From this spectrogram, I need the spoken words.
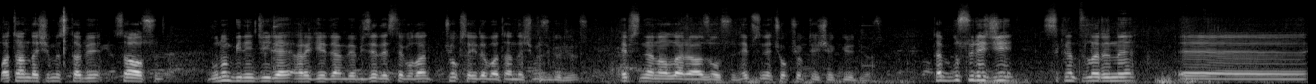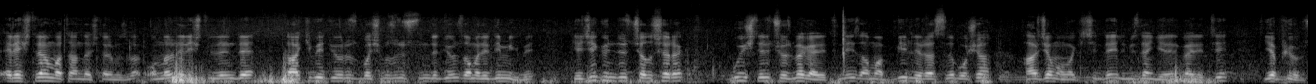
vatandaşımız tabii sağ olsun bunun bilinciyle hareket eden ve bize destek olan çok sayıda vatandaşımızı görüyoruz. Hepsinden Allah razı olsun. Hepsine çok çok teşekkür ediyoruz. Tabii bu süreci, sıkıntılarını eee, eleştiren vatandaşlarımız var. Onların eleştirilerini de takip ediyoruz, başımızın üstünde diyoruz ama dediğim gibi gece gündüz çalışarak bu işleri çözme gayretindeyiz ama bir lirasını boşa harcamamak için de elimizden gelen gayreti yapıyoruz.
